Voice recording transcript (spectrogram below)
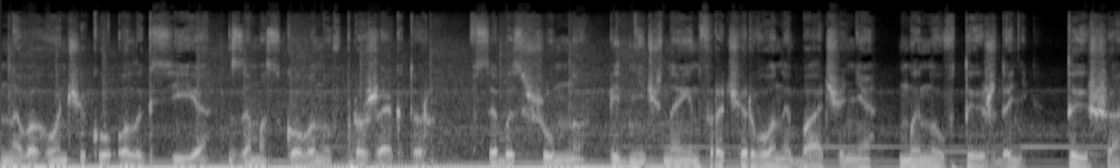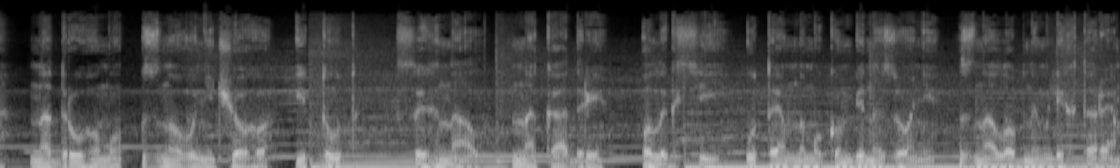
на вагончику Олексія, замасковану в прожектор. Все безшумно, під нічне інфрачервоне бачення. Минув тиждень. Тиша на другому знову нічого. І тут сигнал на кадрі. Олексій у темному комбінезоні з налобним ліхтарем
